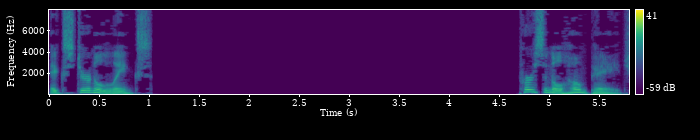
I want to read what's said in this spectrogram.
External links. Personal homepage.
